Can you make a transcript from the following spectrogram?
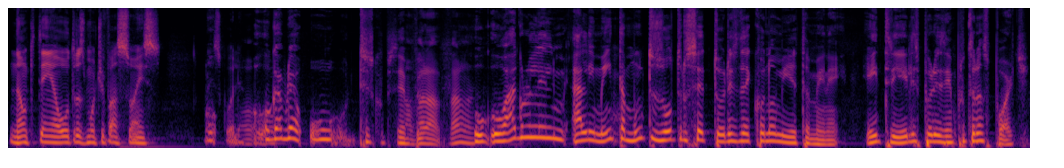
não que tenha outras motivações na escolha. Ô, Gabriel, o... desculpa você. Não, vai lá, vai lá. O, o agro ele alimenta muitos outros setores da economia também, né? Entre eles, por exemplo, o transporte.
